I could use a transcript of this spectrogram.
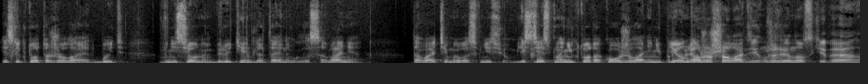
Если кто-то желает быть внесенным в бюллетень для тайного голосования – давайте мы вас внесем. Естественно, никто такого желания не проявлял. И он тоже шел один, Жириновский, да?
